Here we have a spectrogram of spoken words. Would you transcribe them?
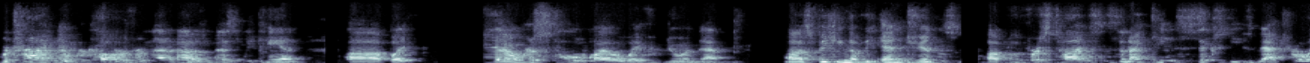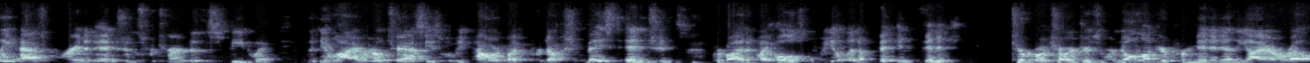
we're trying to recover from that about as best we can. Uh, but yeah, we're still a while away from doing that. Uh, speaking of the engines, Uh, for the first time since the 1960s, naturally aspirated engines returned to the Speedway. The new IRL chassis will be powered by production-based engines provided by Oldsmobile and Infiniti. Turbochargers were no longer permitted in the IRL.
